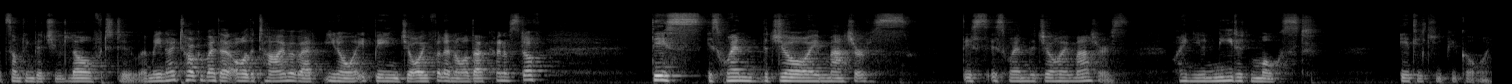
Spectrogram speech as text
it's something that you love to do. I mean, I talk about that all the time about, you know, it being joyful and all that kind of stuff. This is when the joy matters. This is when the joy matters. When you need it most, it'll keep you going.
